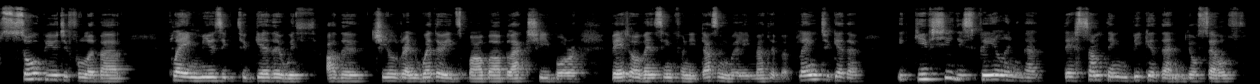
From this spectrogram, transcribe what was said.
so beautiful about playing music together with other children, whether it's Baba Black Sheep or Beethoven Symphony, doesn't really matter, but playing together, it gives you this feeling that there's something bigger than yourself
